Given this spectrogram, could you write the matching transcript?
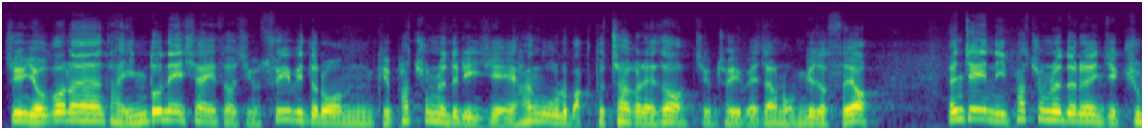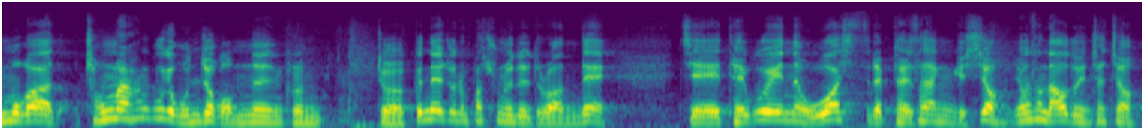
지금 요거는 다 인도네시아에서 지금 수입이 들어온 그 파충류들이 이제 한국으로 막 도착을 해서 지금 저희 매장으로 옮겨졌어요. 현재 있는 이 파충류들은 이제 규모가 정말 한국에 온 적 없는 그런 저 끝내주는 파충류들이 들어왔는데 이제 대구에 있는 오아시스 랩탈 사장님 계시죠? 영상 나와도 괜찮죠?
